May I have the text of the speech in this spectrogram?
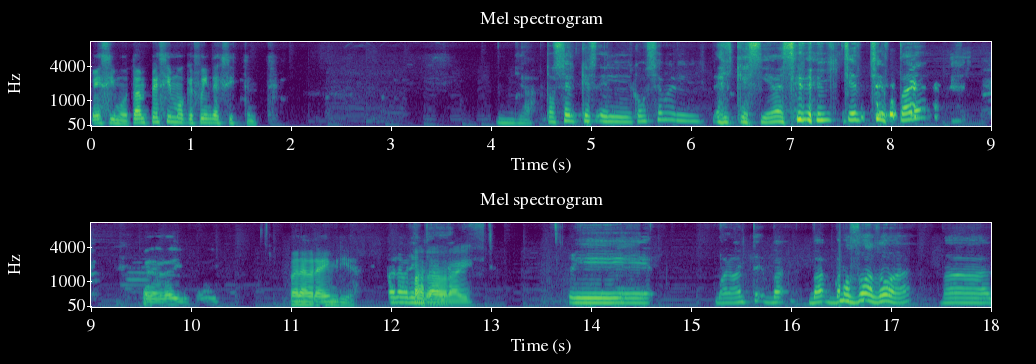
Pésimo, tan pésimo que fue inexistente. Ya. Entonces, el que el, ¿cómo se llama? El, el que sí iba a decir el Chenche para, Para Brahim. Para Brahim Díaz. para brindar. Palabra ahí. Eh, bueno, antes va- va- vamos dos a dos, ¿ah? Va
